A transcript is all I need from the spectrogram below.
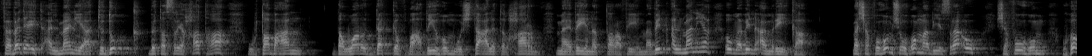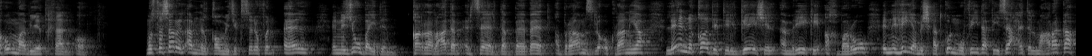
فبدأت ألمانيا تدك بتصريحاتها وطبعا دوروا الدك في بعضيهم واشتعلت الحرب ما بين الطرفين ما بين ألمانيا وما بين أمريكا. ما شافوهمش وهم بيسرقوا شافوهم وهم بيتخانقوا. مستشار الأمن القومي جيك سوليفان قال إن جو بايدن قرر عدم إرسال دبابات أبرامز لأوكرانيا لأن قادة الجيش الأمريكي أخبروه إن هي مش هتكون مفيدة في ساحة المعركة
